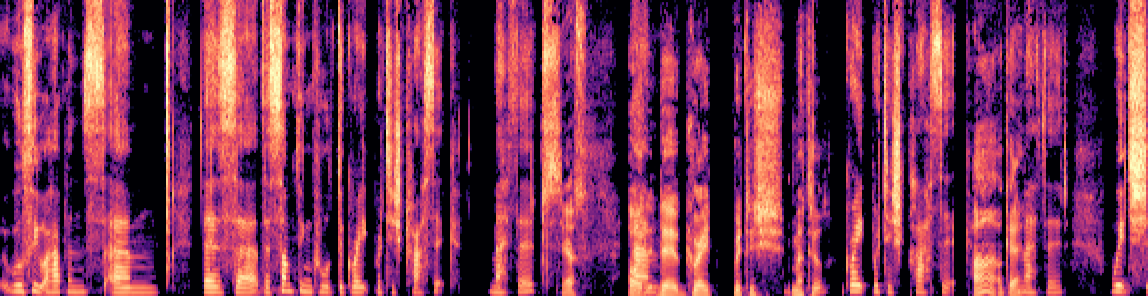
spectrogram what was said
we'll see what happens. Um, there's uh, there's something called the Great British Classic method. Yes. Oh, Um, the Great British Method. Great British Classic Ah, okay. method, which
